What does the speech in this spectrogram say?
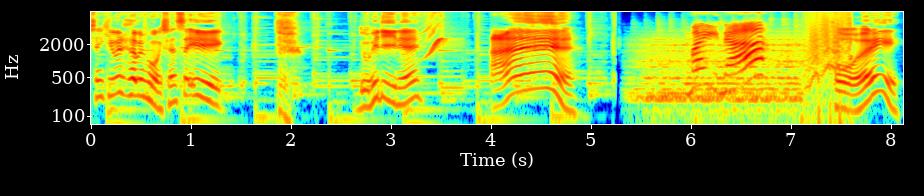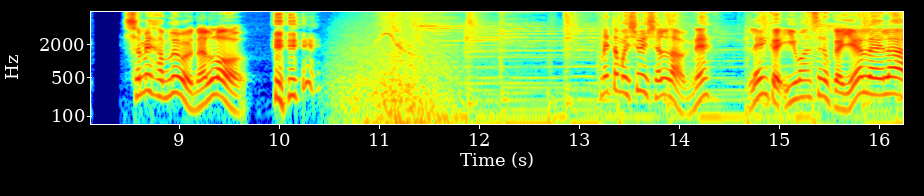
ฉันคิดว่าเธอเป็นห่วงฉันซะอีก ดูให้ดีนะอ่าไม่นะโหยฉันไม่ทำเรื่องแบบนั้นหรอก ไม่ต้องมาช่วยฉันหรอกนะ เล่นกับอีวานสนุกกว่าเยอะเลยล่ะ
